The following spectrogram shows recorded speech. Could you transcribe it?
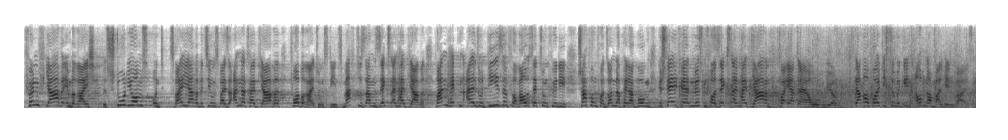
Fünf Jahre im Bereich des Studiums und zwei Jahre bzw. anderthalb Jahre Vorbereitungsdienst, macht zusammen sechseinhalb Jahre. Wann hätten also diese Voraussetzungen für die Schaffung von Sonderpädagogen gestellt werden müssen? Vor sechseinhalb Jahren, verehrter Herr Hovenjürgen. Darauf wollte ich zu Beginn auch noch mal hinweisen.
